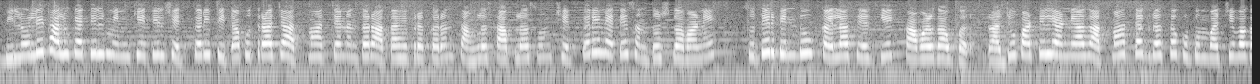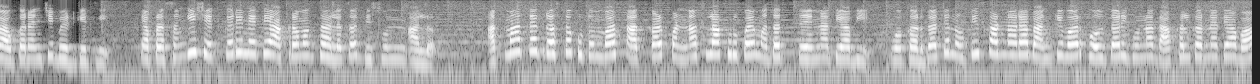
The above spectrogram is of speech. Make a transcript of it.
बिलोली तालुक्यातील मिनकी येथील शेतकरी पितापुत्राच्या आत्महत्येनंतर आता हे प्रकरण चांगलं सापलं असून शेतकरी नेते संतोष गव्हाणे सुधीर बिंदू कैलास येसगे कावळगावकर राजू पाटील यांनी आज आत्महत्याग्रस्त कुटुंबाची व गावकऱ्यांची भेट घेतली. त्या प्रसंगी शेतकरी नेते आक्रमक झाल्याचं दिसून आलं. आत्महत्याग्रस्त कुटुंबास तात्काळ पन्नास लाख रुपये मदत देण्यात यावी व कर्जाच्या नोटीस काढणाऱ्या बँकेवर फौजदारी गुन्हा दाखल करण्यात यावा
